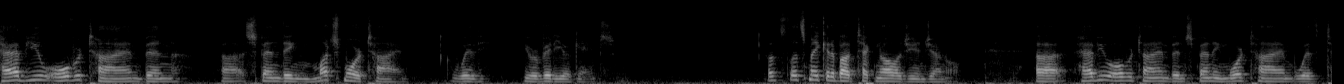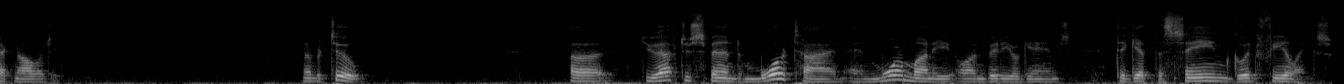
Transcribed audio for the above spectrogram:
Have you over time been uh, spending much more time with your video games? Let's, let's make it about technology in general. Uh, have you over time been spending more time with technology? Number two, uh, do you have to spend more time and more money on video games to get the same good feelings?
